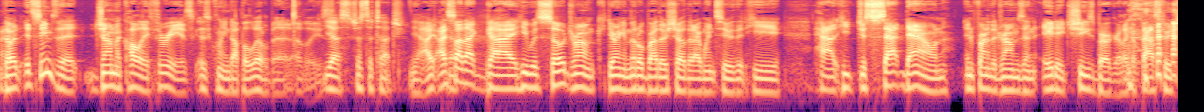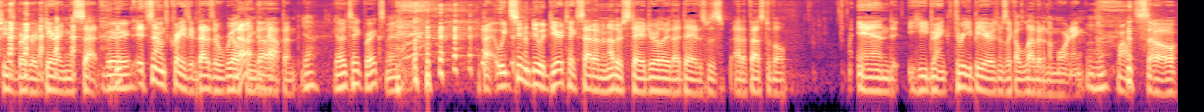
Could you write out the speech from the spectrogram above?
Though it, it seems that John McCauley three is, is cleaned up a little bit at least. Yes. Just a touch. Yeah, I, I saw that guy. He was so drunk during a Middle Brother show that I went to that he had he just sat down in front of the drums and ate a cheeseburger, like a fast food cheeseburger, during the set. Very- It, it sounds crazy, but that is a real No, thing that no. happened. Yeah. You got to take breaks, man. Uh, we'd seen him do a deer tick set on another stage earlier that day. This was at a festival. And he drank three beers. It was like 11 in the morning. Mm-hmm. Wow. so,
